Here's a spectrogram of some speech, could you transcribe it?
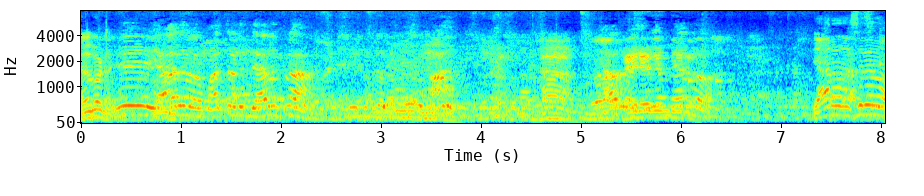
ಹೇಳ್ಬೇಡ್ರಿ ಏ ಯಾರು ಯಾರ ಹತ್ರ? ಯಾರು ಹೆಸರೇನು?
